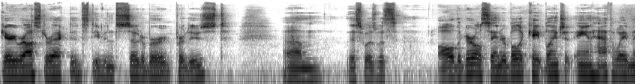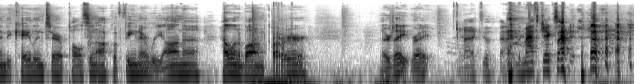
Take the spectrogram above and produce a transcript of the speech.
Gary Ross directed, Steven Soderbergh produced. Um, this was with all the girls Sandra Bullock, Cate Blanchett, Anne Hathaway, Mindy Kaling, Sarah Paulson, Awkwafina, Rihanna, Helena Bonham Carter. There's eight, right? Uh, the math checks out.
